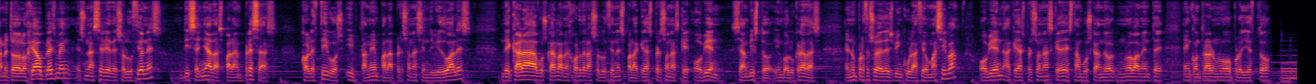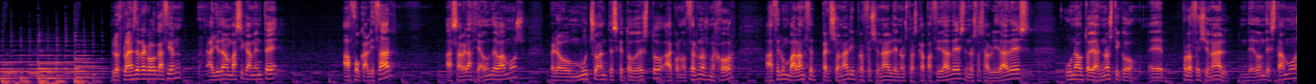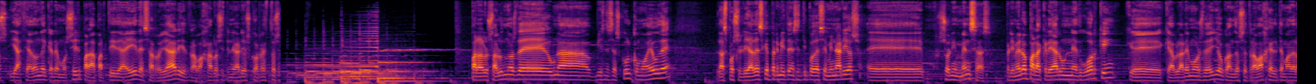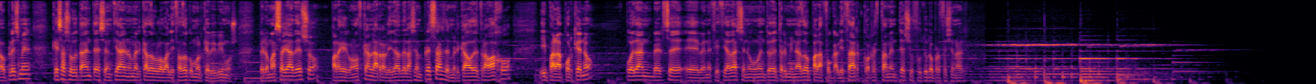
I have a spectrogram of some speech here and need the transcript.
La metodología Outplacement es una serie de soluciones diseñadas para empresas, colectivos y también para personas individuales de cara a buscar la mejor de las soluciones para aquellas personas que o bien se han visto involucradas en un proceso de desvinculación masiva o bien aquellas personas que están buscando nuevamente encontrar un nuevo proyecto. Los planes de recolocación ayudan básicamente a focalizar, a saber hacia dónde vamos pero mucho antes que todo esto, a conocernos mejor, a hacer un balance personal y profesional de nuestras capacidades, de nuestras habilidades, un autodiagnóstico eh, profesional de dónde estamos y hacia dónde queremos ir para a partir de ahí desarrollar y trabajar los itinerarios correctos. Para los alumnos de una Business School como EUDE, las posibilidades que permiten ese tipo de seminarios eh, son inmensas. Primero para crear un networking, que, hablaremos de ello cuando se trabaje el tema de la placement, que es absolutamente esencial en un mercado globalizado como el que vivimos. Pero más allá de eso, para que conozcan la realidad de las empresas, del mercado de trabajo y para, ¿por qué no?, puedan verse eh, beneficiadas en un momento determinado para focalizar correctamente su futuro profesional.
